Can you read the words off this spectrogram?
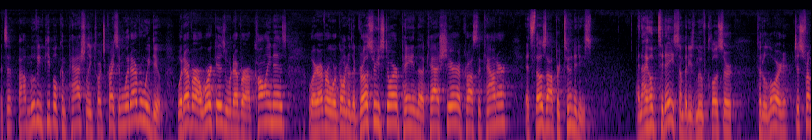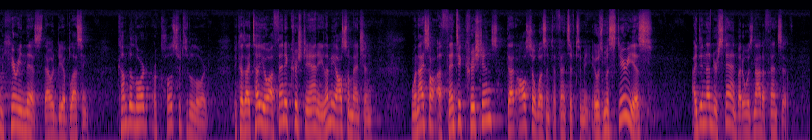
It's about moving people compassionately towards Christ in whatever we do, whatever our work is, whatever our calling is, wherever we're going to the grocery store, paying the cashier across the counter. It's those opportunities. And I hope today somebody's moved closer to the Lord just from hearing this. That would be a blessing. Come to the Lord or closer to the Lord. Because I tell you, authentic Christianity, let me also mention, when I saw authentic Christians, that also wasn't offensive to me. It was mysterious. I didn't understand, but it was not offensive.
